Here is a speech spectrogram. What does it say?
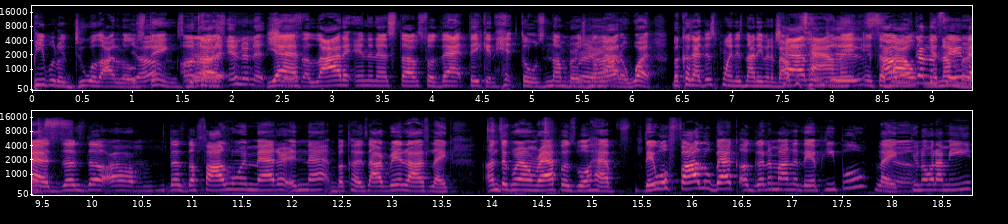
people to do a lot of those Yup. things A lot of because internet yes, shit. a lot of internet stuff so that they can hit those numbers no matter what. Because at this point, it's not even about the talent; Challenges. it's I was gonna say that. Does the um does the following matter in that? Because I realized like underground rappers will have they will follow back a good amount of their people. Like Yeah. you know what I mean?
